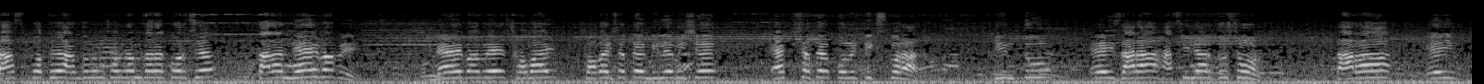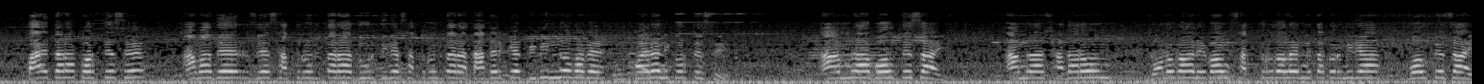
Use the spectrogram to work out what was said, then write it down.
রাজপথে আন্দোলন সংগ্রাম যারা করছে, তারা ন্যায়ভাবে ন্যায়ভাবে সবাই, সবার সাথে মিলেমিশে একসাথে পলিটিক্স করার। কিন্তু এই যারা হাসিনার দোসর তারা এই পায়তারা করতেছে। আমাদের যে ছাত্র ছাত্রনেতারা, দুর্দিনের ছাত্রনেতারা, তাদেরকে বিভিন্নভাবে হয়রানি করতেছে। আমরা বলতে চাই, আমরা সাধারণ জনগণ এবং ছাত্রদলের নেতাকর্মীরা বলতে চাই,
